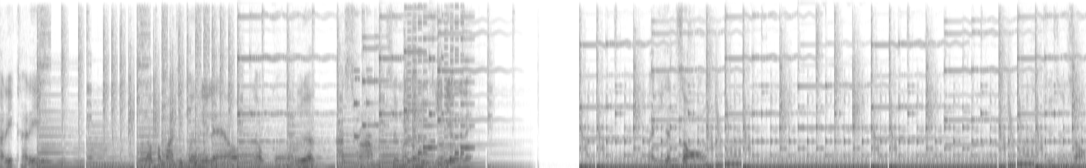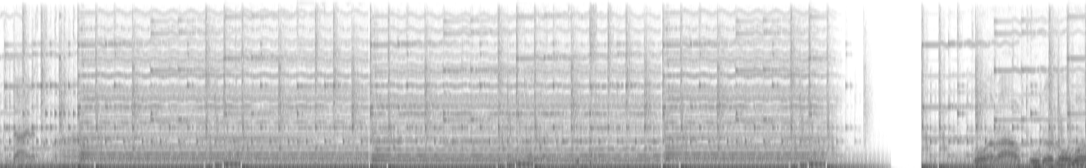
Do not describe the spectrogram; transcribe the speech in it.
าริคาริเราเข้ามาที่เมืองนี้แล้ว เราก็เลือกอัสรามซึ่งมันต้องอยู่ที่เดียวกันเลยไปที่ชั้นสองที่ชั้นสองให้ได้นะครับเจอแล้วทางขึ้น go around to the lower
